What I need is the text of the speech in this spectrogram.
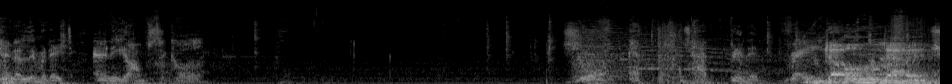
Can eliminate any obstacle. Your efforts have been in vain. Double damage.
